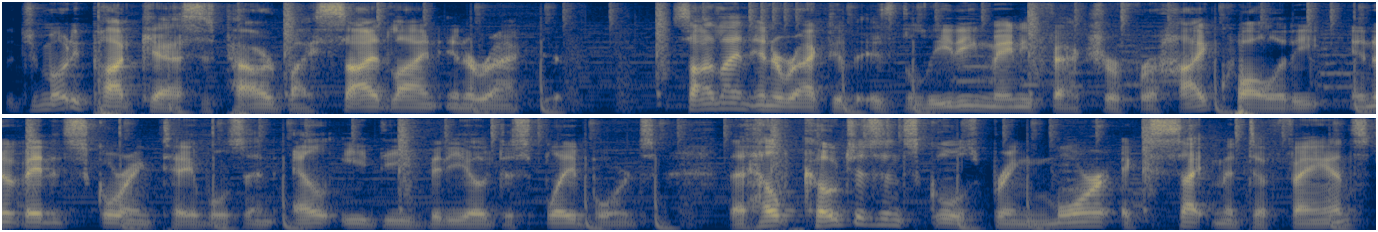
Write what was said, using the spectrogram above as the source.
The Jamodi Podcast is powered by Sideline Interactive. Sideline Interactive is the leading manufacturer for high quality, innovative scoring tables and LED video display boards that help coaches and schools bring more excitement to fans,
